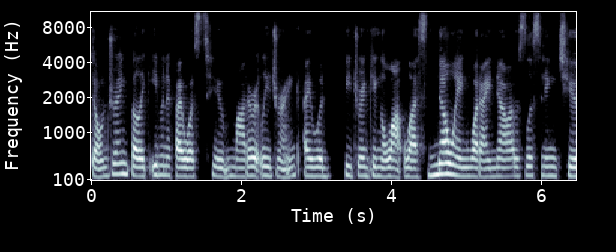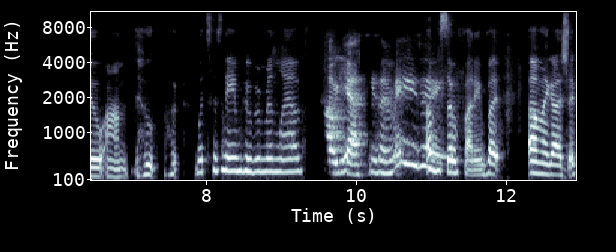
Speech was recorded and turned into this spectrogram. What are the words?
don't drink, but like even if I was to moderately drink, I would be drinking a lot less, knowing what I know. I was listening to um who, who what's his name? Huberman Lab. Oh yes, he's amazing. I'm so funny, but oh my gosh, I,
